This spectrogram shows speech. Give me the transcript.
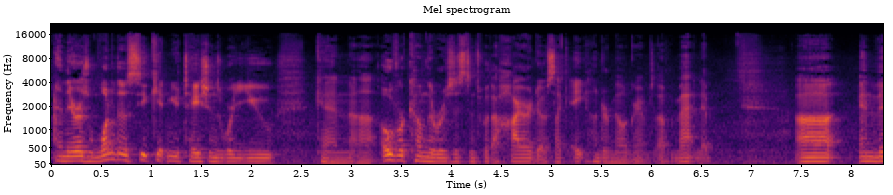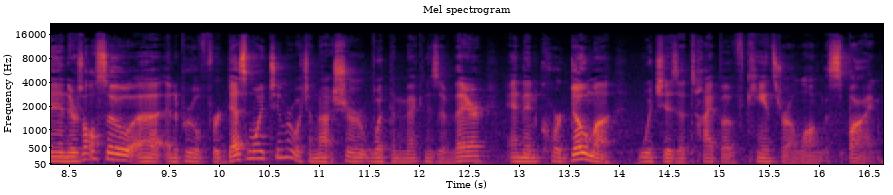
and there is one of those c-KIT mutations where you can uh, overcome the resistance with a higher dose, like 800 milligrams of imatinib. Uh, and then there's also uh, an approval for desmoid tumor, which I'm not sure what the mechanism there, and then chordoma, which is a type of cancer along the spine.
